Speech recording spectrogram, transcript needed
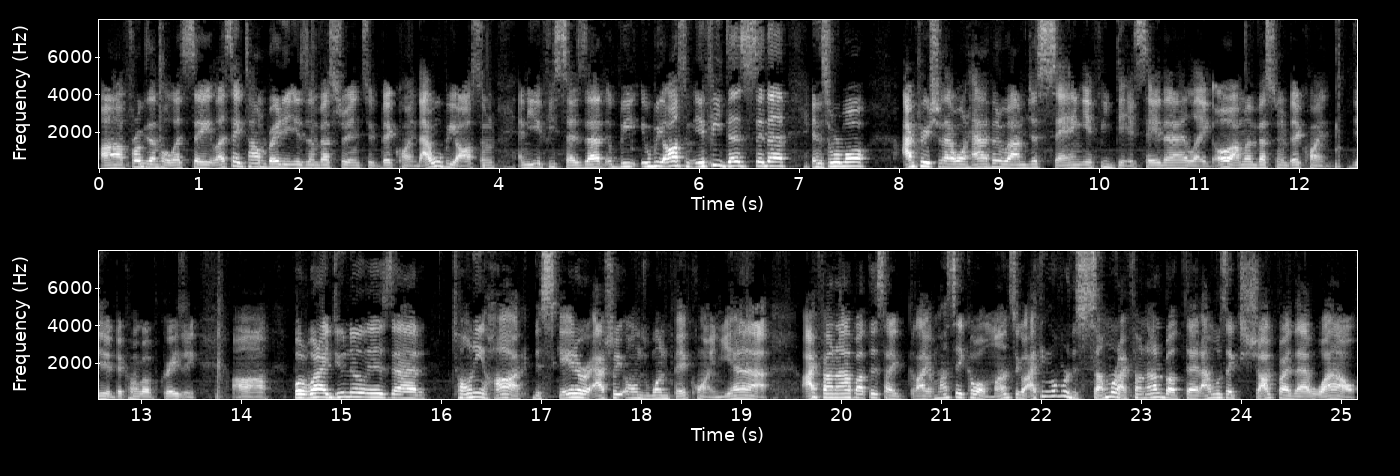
Uh, for example, let's say let's say Tom Brady is an investor into Bitcoin. That would be awesome. And if he says that, it would be it would be awesome. If he does say that in the Super Bowl, I'm pretty sure that won't happen. But I'm just saying, if he did say that, like, oh, I'm investing in Bitcoin, dude, Bitcoin will go up crazy. Uh, but what I do know is that Tony Hawk, the skater, actually owns one Bitcoin. Yeah. I found out about this like like I must say a couple months ago. I think over the summer I found out about that. I was like shocked by that. Wow,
